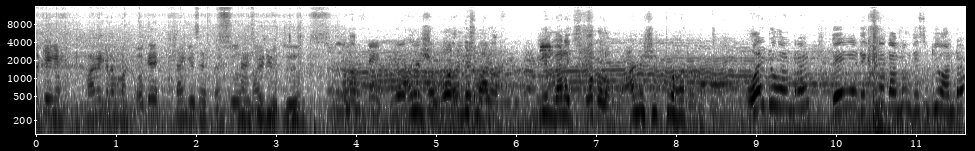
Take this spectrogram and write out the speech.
ஓகேங்க வாங்க கிளம்பலாம் Okay. Thank you sir Thank you. Nice to meet you. Only shoot, only shoot. We'll manage, no problem. Only shoot 200 rupees. Why 200? They next day coming, they should do 100.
